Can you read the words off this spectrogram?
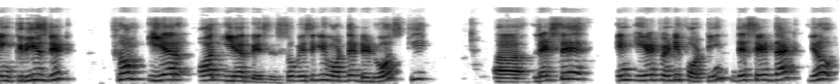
increased it from year on year basis. So basically what they did was ki, uh, let's say in year 2014 they said that you know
